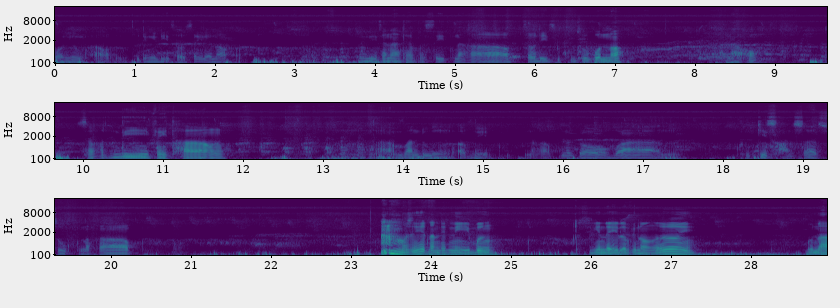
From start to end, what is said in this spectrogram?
บนลืมข่าวที่ยังไงดีสดใสแล้วเนาะ สวัสดีธนาแทบประสิทธิ์นะครับ สวัสดีทุกคนทุกคนเนาะนะครับสวัสดีไปทางบ้านดุงอัปเดตนะครับ แล้วก็บ้านคุณกิษรสาสุขนะครับมาสิเฮ็ดนั่นเฮ็ดนี่เบิ่งสิยังไดล่ะพี่น้องเอ้ยบุญหา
